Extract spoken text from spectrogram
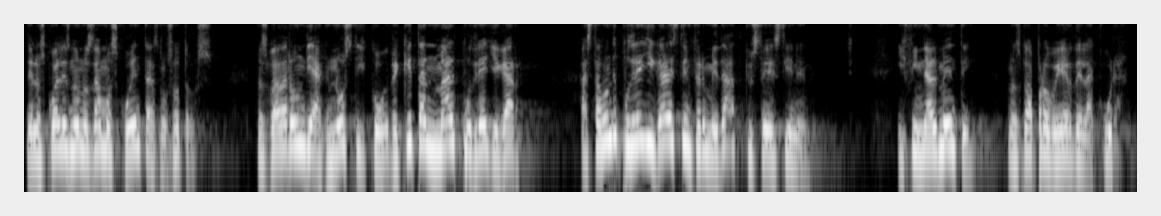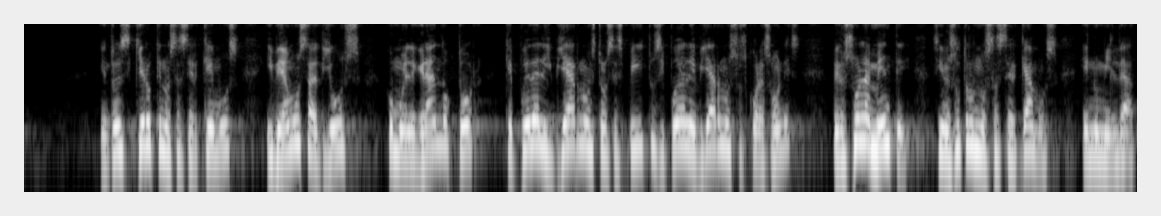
de los cuales no nos damos cuenta nosotros. Nos va a dar un diagnóstico de qué tan mal podría llegar. ¿Hasta dónde podría llegar esta enfermedad que ustedes tienen? Y finalmente nos va a proveer de la cura. Y entonces quiero que nos acerquemos y veamos a Dios como el gran doctor que puede aliviar nuestros espíritus y puede aliviar nuestros corazones, pero solamente si nosotros nos acercamos en humildad.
